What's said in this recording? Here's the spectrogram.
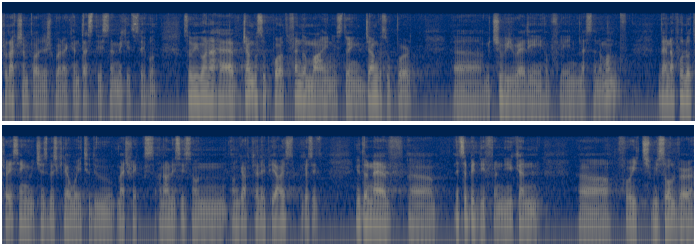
production project where I can test this and make it stable. So we want to have Django support. A friend of mine is doing Django support, uh, which should be ready hopefully in less than a month. Then Apollo tracing, which is basically a way to do metrics analysis on, on GraphQL APIs because it, you don't have, uh, it's a bit different. You can uh, for each resolver,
